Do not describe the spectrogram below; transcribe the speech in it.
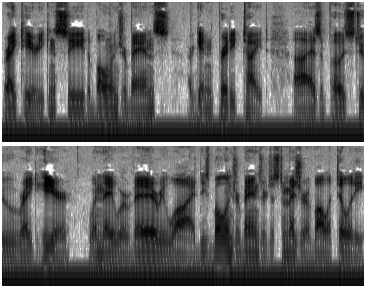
right here. You can see the Bollinger Bands are getting pretty tight uh, as opposed to right here when they were very wide. These Bollinger Bands are just a measure of volatility.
